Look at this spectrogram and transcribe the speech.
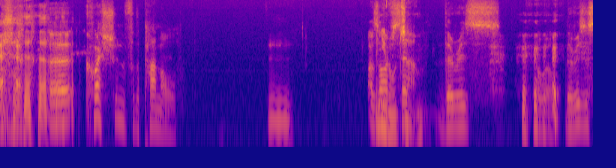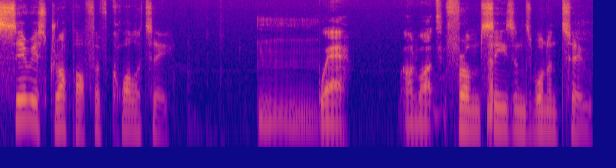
uh, question for the panel. Mm. As And I've know, said, Sam. there is oh, well, there is a serious drop off of quality Where? On what? from seasons one and two.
